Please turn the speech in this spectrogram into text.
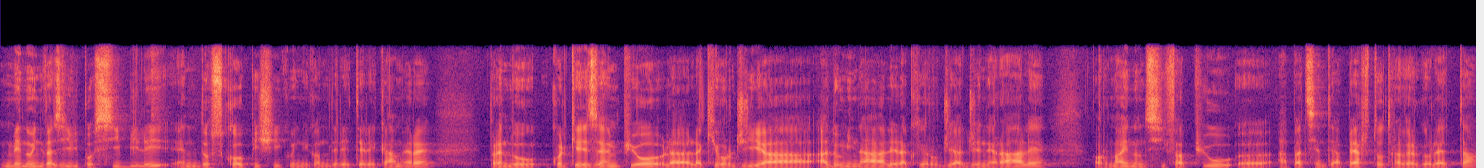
meno invasivi possibili, endoscopici, quindi con delle telecamere. Prendo qualche esempio, la, la chirurgia addominale, la chirurgia generale, ormai non si fa più eh, a paziente aperto, tra virgolette,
